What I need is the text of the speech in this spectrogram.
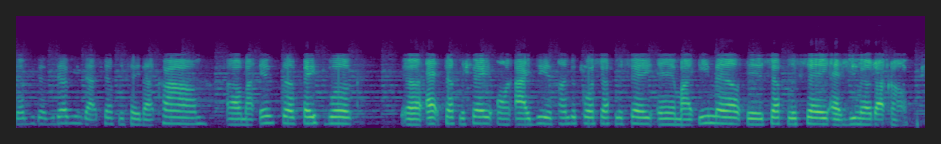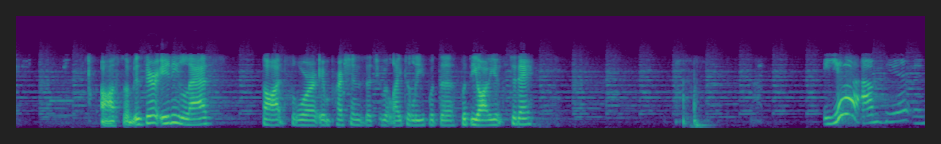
www.cheflashay.com. Uh, my Insta, Facebook, uh, at Chef Lashay. On IG is underscore Chef Lashay. And my email is cheflashay at gmail.com. Awesome. Is there any last thoughts or impressions that you would like to leave with the with the audience today? Yeah, I'm here in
